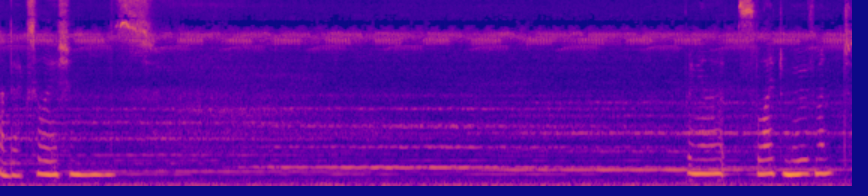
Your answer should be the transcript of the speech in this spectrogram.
and exhalations. Bringing a slight movement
